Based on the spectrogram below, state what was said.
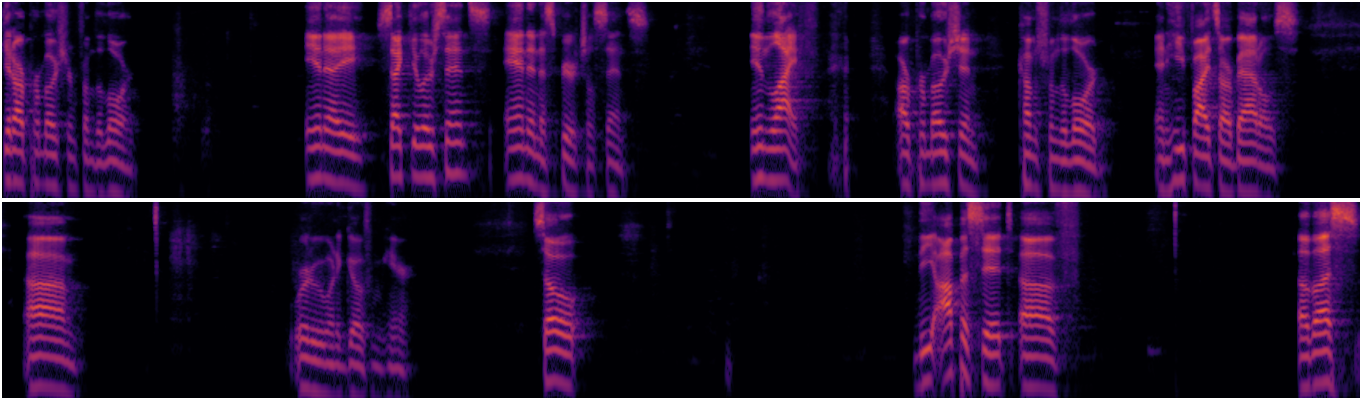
get our promotion from the lord. In a secular sense and in a spiritual sense. In life our promotion comes from the lord and he fights our battles um where do we want to go from here? So, the opposite of of us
